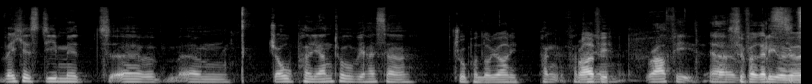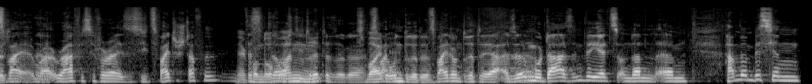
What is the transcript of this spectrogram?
welche ist die mit äh, ähm, Joe Paglianto, wie heißt er? Joe Pandoliani. Pan Ralphie. Ralphie. Ja, äh, Cifarelli ist oder- zwei, Ra Ralphie Cifarelli. Ist es die zweite Staffel? Ja, Das kommt ist, drauf an. die dritte sogar. Zweite Zwei- und dritte. Zweite und dritte, ja. Also irgendwo da sind wir jetzt und dann ähm, haben wir ein bisschen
